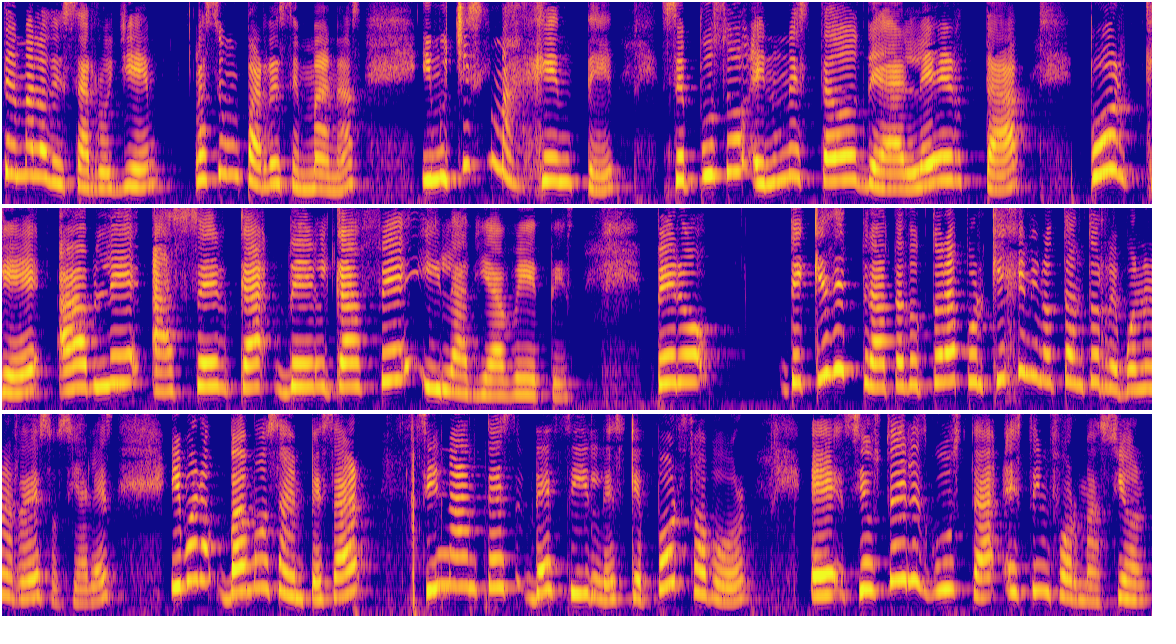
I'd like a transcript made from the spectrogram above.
tema lo desarrollé hace un par de semanas y muchísima gente se puso en un estado de alerta porque hablé acerca del café y la diabetes. Pero, ¿de qué se trata, doctora? ¿Por qué generó tanto revuelo en las redes sociales? Y bueno, vamos a empezar sin antes decirles que por favor, eh, si a ustedes les gusta esta información,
